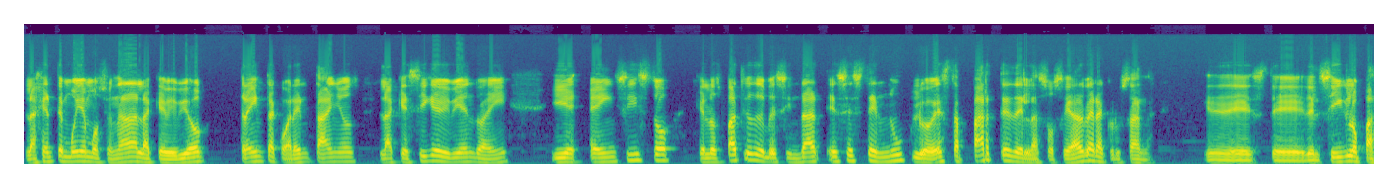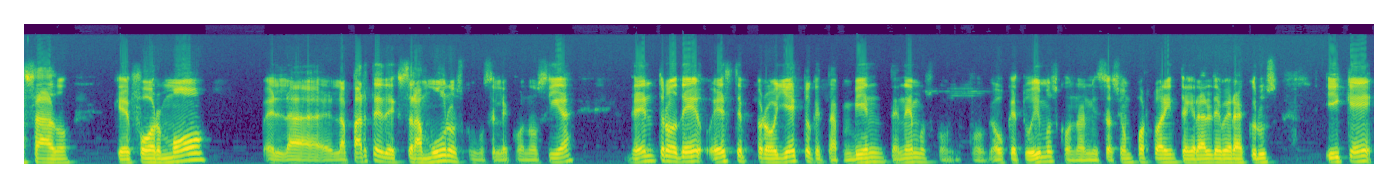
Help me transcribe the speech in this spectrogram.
la gente muy emocionada, la que vivió 30, 40 años, la que sigue viviendo ahí. Y, e insisto que los patios de vecindad es este núcleo, esta parte de la sociedad veracruzana este, del siglo pasado que formó la, la parte de extramuros, como se le conocía, dentro de este proyecto que también tenemos con, o que tuvimos con la Administración Portuaria Integral de Veracruz y que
